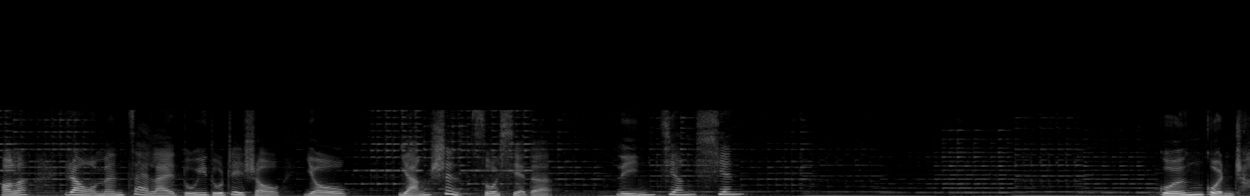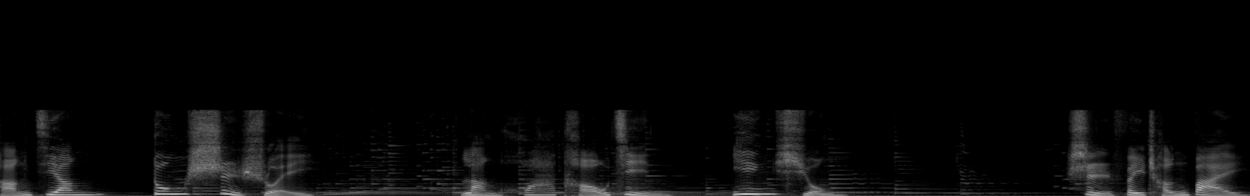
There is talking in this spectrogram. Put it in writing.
好了，让我们再来读一读这首由杨慎所写的《临江仙》。滚滚长江东逝水，浪花淘尽英雄。是非成败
